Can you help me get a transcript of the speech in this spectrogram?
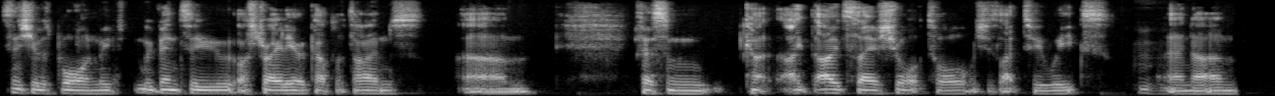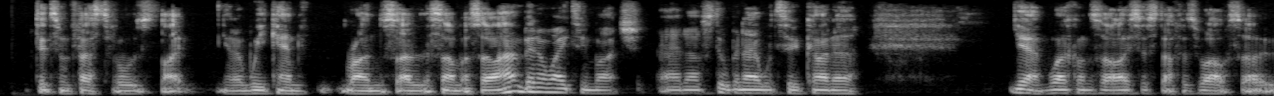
Since she was born, we've we've been to Australia a couple of times um, for some. I I'd say a short tour, which is like two weeks, Mhm. and um, did some festivals like you know weekend runs over the summer. So I haven't been away too much, and I've still been able to kind of yeah work on Sylosis stuff as well. So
